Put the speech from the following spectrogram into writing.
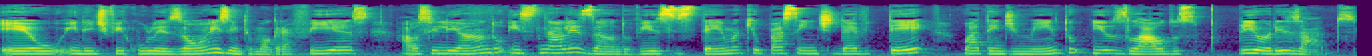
eu identifico lesões em tomografias, auxiliando e sinalizando via sistema que o paciente deve ter o atendimento e os laudos priorizados.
